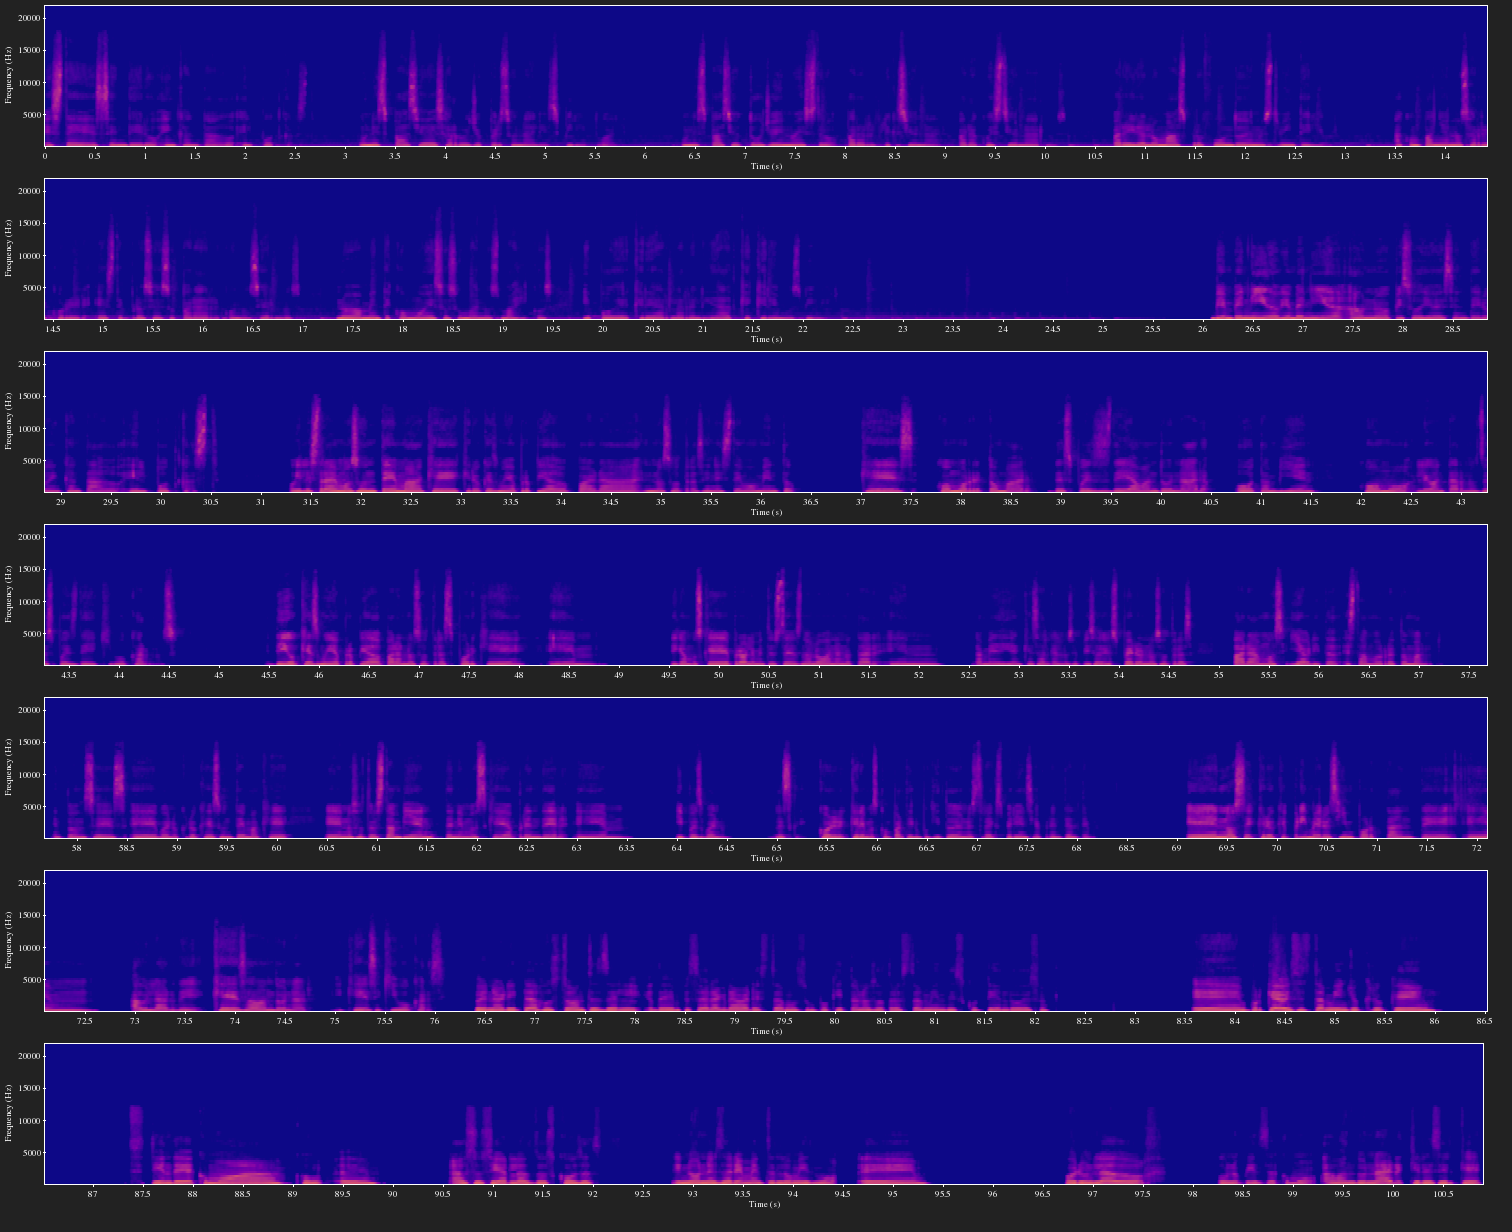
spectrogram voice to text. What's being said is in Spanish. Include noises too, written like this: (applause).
Este es Sendero Encantado, el podcast, un espacio de desarrollo personal y espiritual, un espacio tuyo y nuestro para reflexionar, para cuestionarnos, para ir a lo más profundo de nuestro interior. Acompáñanos a recorrer este proceso para reconocernos nuevamente como esos humanos mágicos y poder crear la realidad que queremos vivir. Bienvenido, bienvenida a un nuevo episodio de Sendero Encantado, el podcast. Hoy les traemos un tema que creo que es muy apropiado para nosotras en este momento, que es cómo retomar después de abandonar o también cómo levantarnos después de equivocarnos. Digo que es muy apropiado para nosotras porque em, digamos que probablemente ustedes no lo van a notar en la medida en que salgan los episodios, pero nosotras paramos y ahorita estamos retomando. Entonces, eh, bueno, creo que es un tema que eh, nosotros también tenemos que aprender em, y pues bueno, les queremos compartir un poquito de nuestra experiencia frente al tema. Eh, no sé, creo que primero es importante em, hablar de qué es abandonar y qué es equivocarse. Bueno, ahorita justo antes de empezar a grabar estamos un poquito nosotras también discutiendo eso. Eh, porque a veces también yo creo que se tiende como a, eh, asociar las dos cosas y no necesariamente es lo mismo. Eh, por un lado, (laughs) uno piensa como abandonar, quiere decir que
